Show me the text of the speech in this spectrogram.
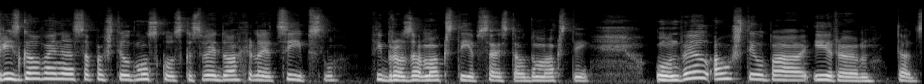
trīsgalvainais apakštilba muskulis, kas veido ahilē cīpslu, fibrozā makstī, jeb saistaudu makstī. Un vēl augšstilbā ir um, tāds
